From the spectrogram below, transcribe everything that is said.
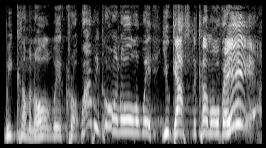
we coming all the way across. Why are we going all the way? You got to come over here.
